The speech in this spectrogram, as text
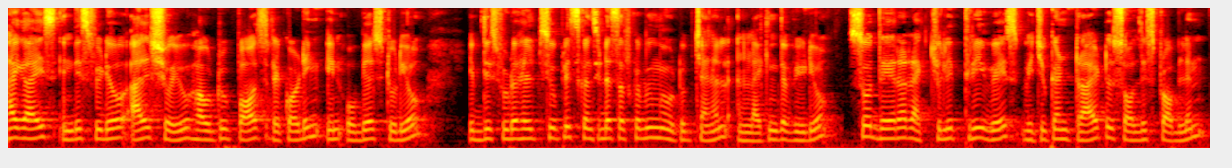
Hi guys, in this video I'll show you how to pause recording in OBS Studio. If this video helps you, please consider subscribing my YouTube channel and liking the video. So there are actually three ways which you can try to solve this problem.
